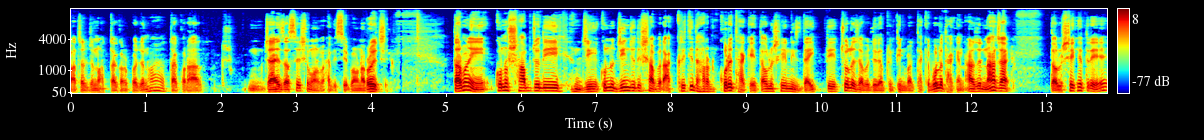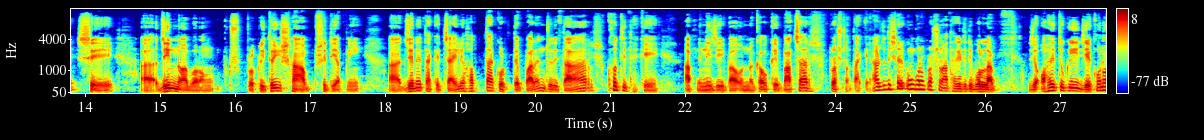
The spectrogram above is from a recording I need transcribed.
বাঁচার জন্য হত্যা করার প্রয়োজন হয়, হত্যা করার জায়েজ আছে, সে মর্মে হাদিসে বর্ণনা রয়েছে। তার মানে কোনো সাপ যদি যে, কোনো জিন যদি সাপের আকৃতি ধারণ করে থাকে, তাহলে সে নিজ দায়িত্বে চলে যাবে যদি আপনি তিনবার তাকে বলে থাকেন। আর যদি না যায়, তাহলে সেক্ষেত্রে সে জিন নয় বরং প্রকৃতই সাপ সেটি আপনি জেনে তাকে চাইলে হত্যা করতে পারেন যদি তার ক্ষতি থেকে আপনি নিজেই বা অন্য কাউকে বাঁচার প্রশ্ন থাকে। আর যদি সেরকম কোনো প্রশ্ন না থাকে যেটি বললাম যে অহেতুকই যে কোনো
